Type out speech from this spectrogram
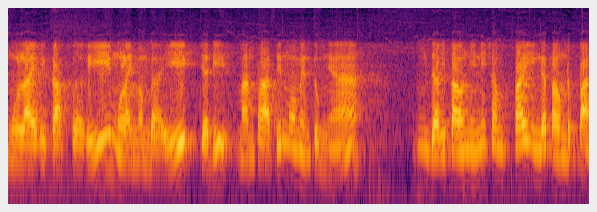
mulai recovery, mulai membaik. Jadi manfaatin momentumnya hmm, dari tahun ini sampai hingga tahun depan.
